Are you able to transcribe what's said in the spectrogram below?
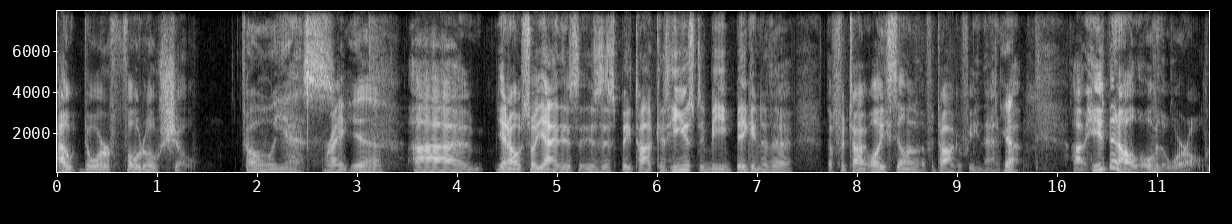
outdoor photo show. Oh yes. Right? Yeah. Uh, you know, so yeah, this is this big talk because he used to be big into the the photo. Well, he's still into the photography and that. Yeah. Uh, he's been all over the world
